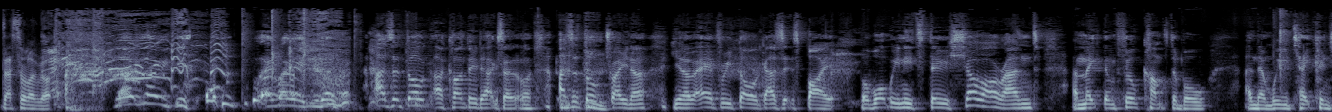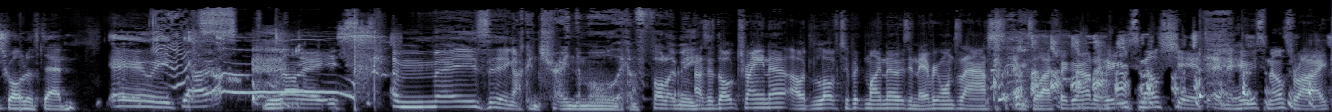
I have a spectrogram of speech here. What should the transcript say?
That's all I've got. No, no. You, wait, wait, wait. You know, as a dog, I can't do the accent. As a dog trainer, you know, every dog has its bite. But what we need to do is show our hand and make them feel comfortable, and then we take control of them. Here we go. nice. Amazing. I can train them all. They can follow me. As a dog trainer, I would love to put my nose in everyone's ass until I figure out who smells shit and who smells right.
